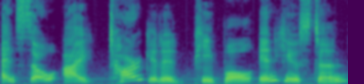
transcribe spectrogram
And so I targeted people in Houston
